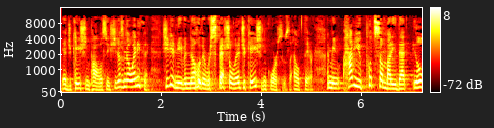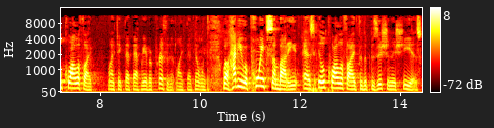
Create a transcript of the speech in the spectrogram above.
education policy. She doesn't know anything. She didn't even know there were special education courses out there. I mean, how do you put somebody that ill qualified? Well, I take that back. We have a president like that, don't we? Well, how do you appoint somebody as ill qualified for the position as she is?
